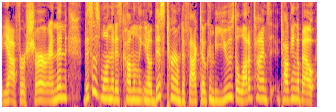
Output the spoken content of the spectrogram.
Yeah, for sure. And then this is one that is commonly, you know, this term de facto can be used a lot of times talking about,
